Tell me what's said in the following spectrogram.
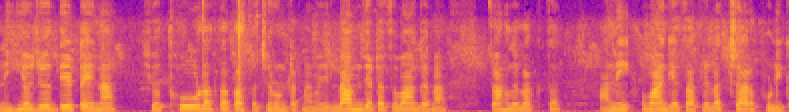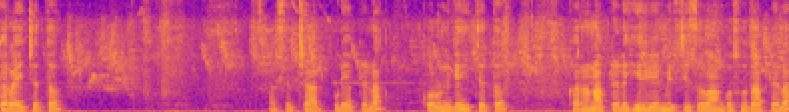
आणि हे जो देठ आहे ना ह्यो थोडासा तासा चिरून टाकणार. म्हणजे लांब देठाचं वांग ना चांगलं लागतं. आणि वांग्याचं आपल्याला चार फुडी करायच्या तर असं चार फुडी आपल्याला करून घ्यायच्या तर. कारण आपल्याला हिरव्या मिरचीचं वांगंसुद्धा आपल्याला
